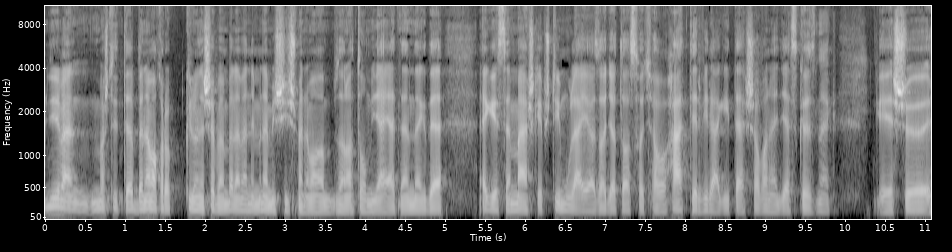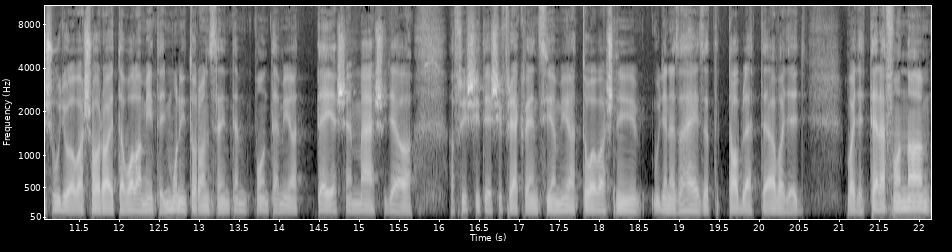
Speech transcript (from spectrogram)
nyilván most itt ebben nem akarok különösebben belemenni, mert nem is ismerem az anatómiáját ennek, de egészen másképp stimulálja az agyat az, hogyha háttérvilágítása van egy eszköznek, és, és úgy olvasol rajta valamit, egy monitoron szerintem pont emiatt teljesen más, ugye a, a frissítési frekvencia miatt olvasni, ugyanez a helyzet egy tablettel, vagy egy, vagy egy telefonnal,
